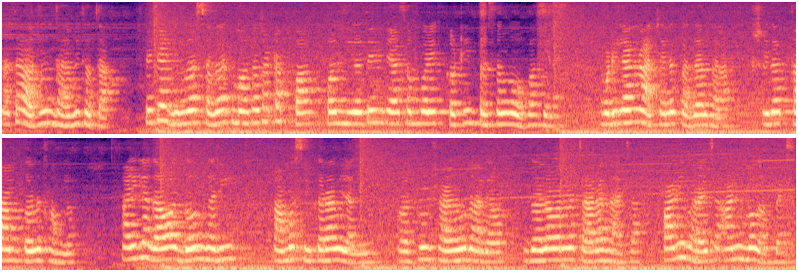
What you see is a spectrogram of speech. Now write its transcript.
आता अर्जुन दहावीत होता. त्याच्या जीवनात सगळ्यात महत्त्वाचा टप्पा पण नियतीने त्यासमोर एक कठीण प्रसंग उभा केला. वडिलांना अचानक आजार झाला. शेतात काम करणं थांबलं. आईला गावात दोन घरी कामं स्वीकारावी लागली. अर्जुन शाळेवरून आल्यावर जनावरांना चारा घालायचा पाणी भरायचा आणि मग अभ्यास.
